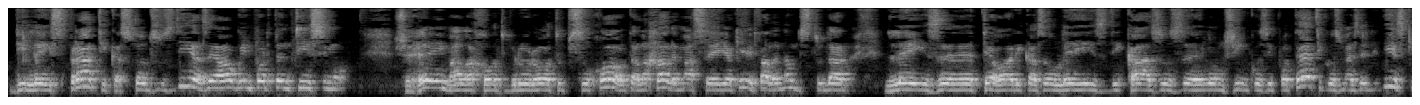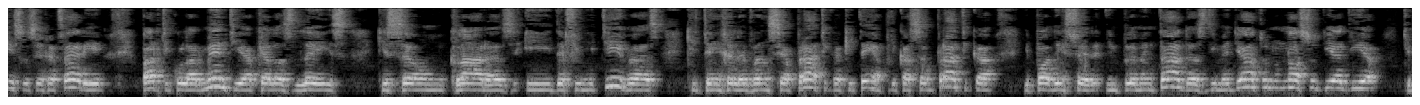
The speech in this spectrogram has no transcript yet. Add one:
de leis práticas todos os dias é algo importantíssimo. Shehei malachot brurot psuchot, alachá. Aqui ele fala não de estudar leis eh, teóricas ou leis de casos eh, longínquos hipotéticos, mas ele diz que isso se refere particularmente àquelas leis que são claras e definitivas, que têm relevância prática, que têm aplicação prática e podem ser implementadas de imediato no nosso dia a dia. Que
